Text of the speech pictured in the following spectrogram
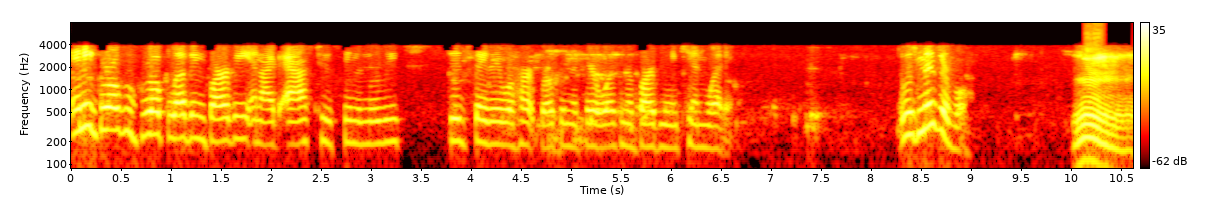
any girl who grew up loving Barbie, and I've asked who's seen the movie, did say they were heartbroken that there wasn't a Barbie and Ken wedding. It was miserable. Hmm.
